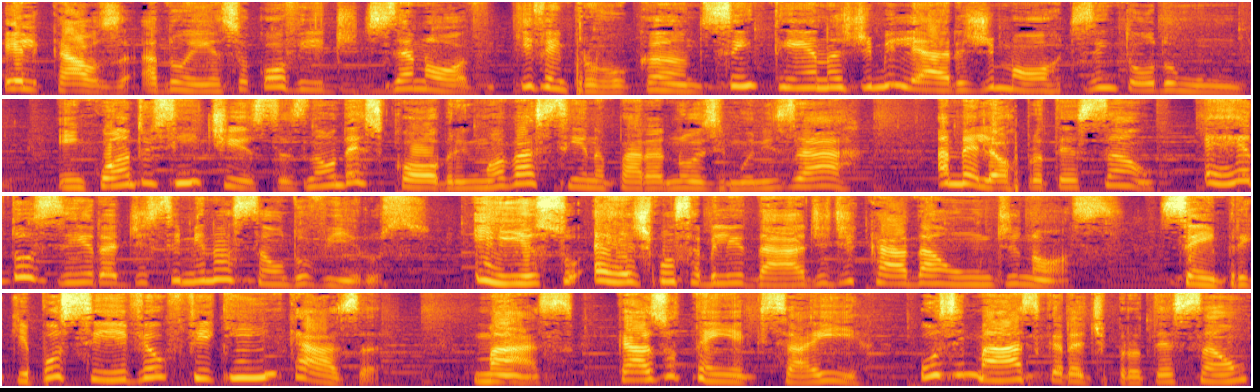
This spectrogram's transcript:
Ele causa a doença Covid-19, que vem provocando centenas de milhares de mortes em todo o mundo. Enquanto os cientistas não descobrem uma vacina para nos imunizar, a melhor proteção é reduzir a disseminação do vírus. E isso é responsabilidade de cada um de nós. Sempre que possível, fique em casa. Mas, caso tenha que sair, use máscara de proteção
